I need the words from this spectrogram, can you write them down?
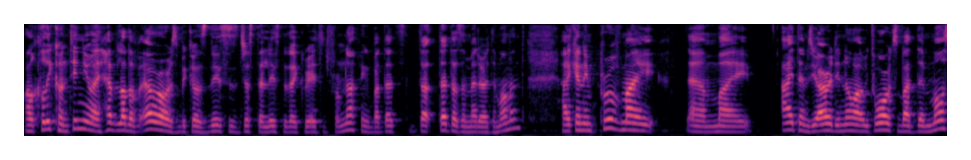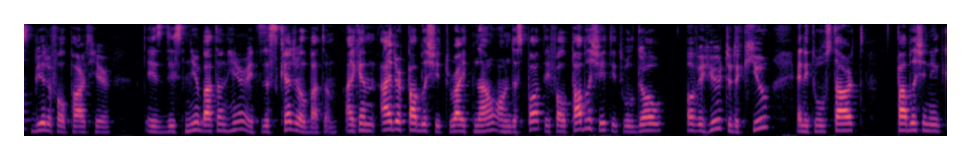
I'll click continue. I have a lot of errors because this is just a list that I created from nothing but that's that, that doesn't matter at the moment. I can improve my um, my items. You already know how it works but the most beautiful part here is this new button here. It's the schedule button. I can either publish it right now on the spot. If I'll publish it it will go over here to the queue and it will start publishing it,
